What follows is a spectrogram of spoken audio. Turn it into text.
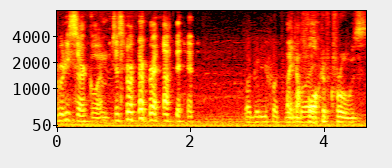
Everybody circle him. Just run around him. Like a flock of crows.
